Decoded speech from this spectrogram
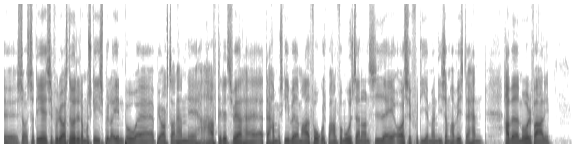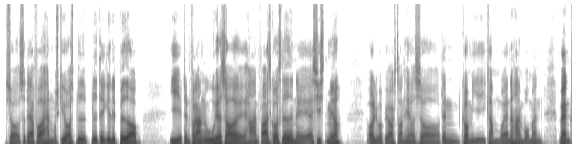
Øh, så, så det er selvfølgelig også noget af det, der måske spiller ind på, at Bjørkstrand han, øh, har haft det lidt svært, at der har måske været meget fokus på ham fra modstanderens side af, også fordi at man ligesom har vidst, at han har været målfarlig. Så, så derfor er han måske også blevet, blevet dækket lidt bedre op. I den forgangne uge her, så øh, har han faktisk også lavet en øh, assist mere, Oliver Bjørkstrand her, så den kom i, i kampen mod Anaheim, hvor man vandt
